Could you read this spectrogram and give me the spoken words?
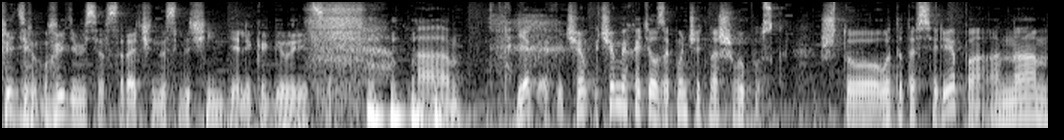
Увидим, увидимся в сраче на следующей неделе, как говорится. А, я, чем, чем я хотел закончить наш выпуск? Что вот эта вся репа, она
